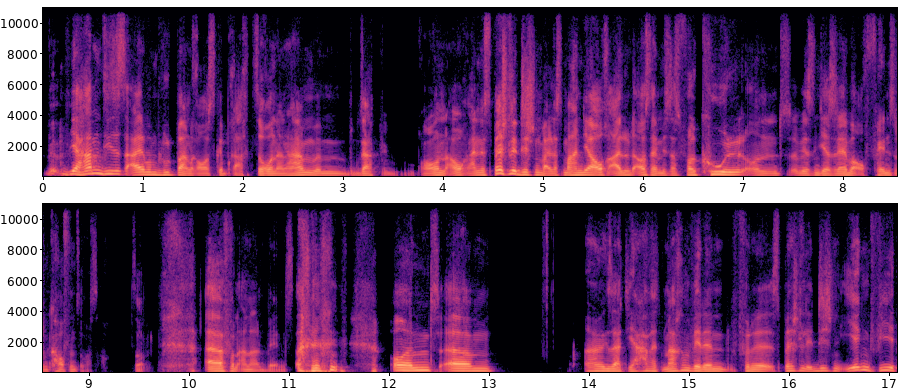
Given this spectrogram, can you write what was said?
wir haben dieses Album Blutbahn rausgebracht. So, und dann haben wir gesagt, wir brauchen auch eine Special Edition, weil das machen ja auch alle und außerdem ist das voll cool und wir sind ja selber auch Fans und kaufen sowas auch. So, äh, von anderen Bands. und ähm, haben wir gesagt, ja, was machen wir denn für eine Special Edition? Irgendwie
